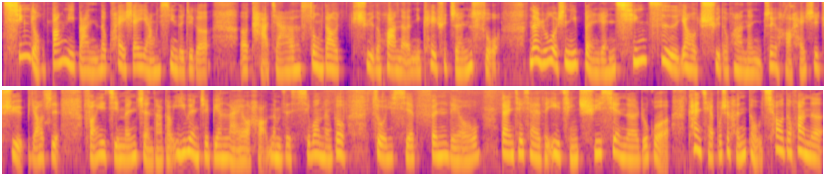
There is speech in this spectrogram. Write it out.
亲友帮你把你的快筛阳性的这个呃卡夹送到去的话呢，你可以去诊所。那如果是你本人亲自要去的话呢，你最好还是去比较是防疫级门诊拿到医院这边来哦。好，那么就希望能够做一些分流。但接下来的疫情曲线呢，如果看起来不是很陡峭的话呢，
